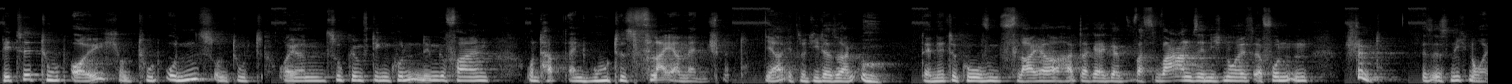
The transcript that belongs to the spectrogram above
bitte tut euch und tut uns und tut euren zukünftigen Kunden den Gefallen und habt ein gutes Flyer-Management. Ja, jetzt wird jeder sagen, oh, der nette Kurven Flyer hat da was wahnsinnig Neues erfunden. Stimmt, es ist nicht neu.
